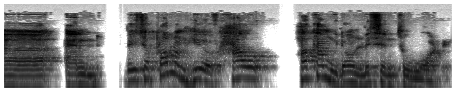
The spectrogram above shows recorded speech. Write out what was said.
Uh, and there's a problem here of how how come we don't listen to warning?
